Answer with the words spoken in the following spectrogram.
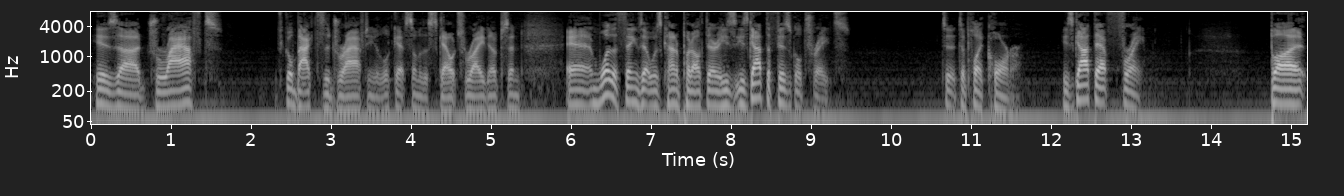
his uh, draft, if you go back to the draft and you look at some of the scouts write ups and and one of the things that was kind of put out there, he's he's got the physical traits to to play corner. He's got that frame. But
